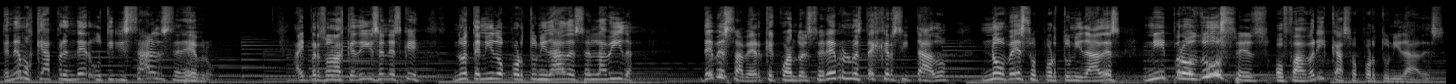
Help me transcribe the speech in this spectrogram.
Tenemos que aprender a utilizar el cerebro. Hay personas que dicen es que no he tenido oportunidades en la vida. Debes saber que cuando el cerebro no está ejercitado, no ves oportunidades ni produces o fabricas oportunidades.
